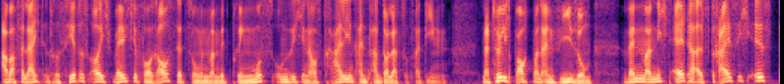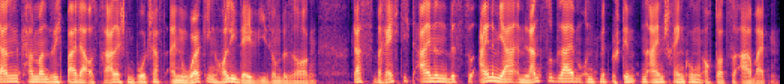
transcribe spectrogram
aber vielleicht interessiert es euch, welche Voraussetzungen man mitbringen muss, um sich in Australien ein paar Dollar zu verdienen. Natürlich braucht man ein Visum. Wenn man nicht älter als 30 ist, dann kann man sich bei der australischen Botschaft ein Working Holiday Visum besorgen. Das berechtigt einen, bis zu einem Jahr im Land zu bleiben und mit bestimmten Einschränkungen auch dort zu arbeiten.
